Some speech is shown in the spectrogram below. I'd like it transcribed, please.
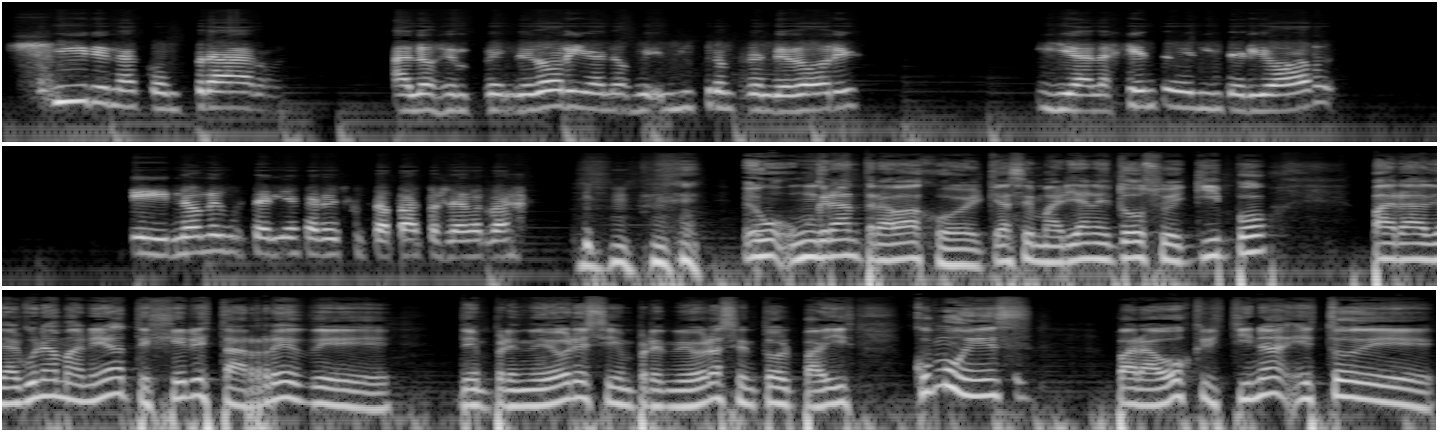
giren a comprar a los emprendedores y a los microemprendedores y a la gente del interior, eh, no me gustaría estar en sus zapatos, la verdad. un gran trabajo el que hace Mariana y todo su equipo para de alguna manera tejer esta red de, emprendedores y emprendedoras en todo el país. ¿Cómo es para vos, Cristina, esto de,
